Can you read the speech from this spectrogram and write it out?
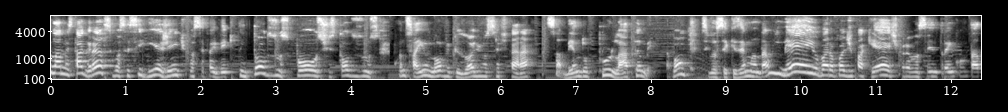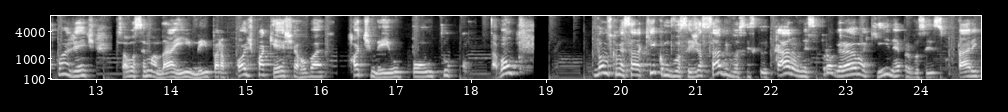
Lá no Instagram, se você seguir a gente, você vai ver que tem todos os posts, todos os. Quando sair um novo episódio, você ficará sabendo por lá também, bom? Se você quiser mandar um e-mail para o Podpacast, para você entrar em contato com a gente, é só você mandar aí e-mail para podpacast.hotmail.com, tá bom? Vamos começar aqui, como vocês já sabem, vocês clicaram nesse programa aqui, né, para vocês escutarem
